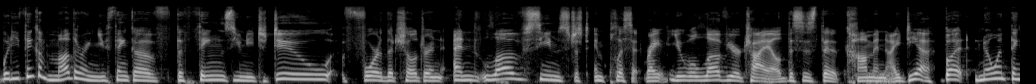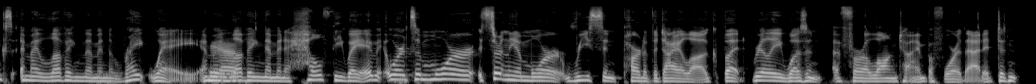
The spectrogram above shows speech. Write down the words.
when you think of mothering, you think of the things you need to do for the children, and love seems just implicit, right? You will love your child. This is the common idea, but no one thinks, Am I loving them in the right way? Am yeah. I loving them in a healthy way? Or it's a more, it's certainly a more recent part of the dialogue, but really wasn't uh, for a long time before that. It didn't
